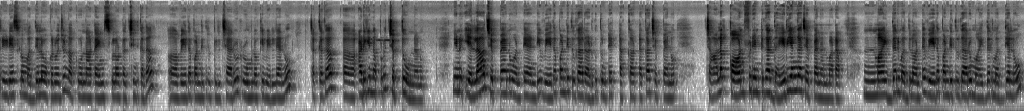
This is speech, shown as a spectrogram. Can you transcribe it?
త్రీ డేస్లో మధ్యలో ఒకరోజు నాకు నా టైం స్లాట్ వచ్చింది కదా వేద పండితులు పిలిచారు రూమ్లోకి వెళ్ళాను. చక్కగా అడిగినప్పుడు చెప్తూ ఉన్నాను. నేను ఎలా చెప్పాను అంటే అండి వేద పండితులు గారు అడుగుతుంటే టక్కా టక్కా చెప్పాను. చాలా కాన్ఫిడెంట్గా ధైర్యంగా చెప్పానన్నమాట. మా ఇద్దరి మధ్యలో అంటే వేద పండితులు గారు మా ఇద్దరి మధ్యలో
